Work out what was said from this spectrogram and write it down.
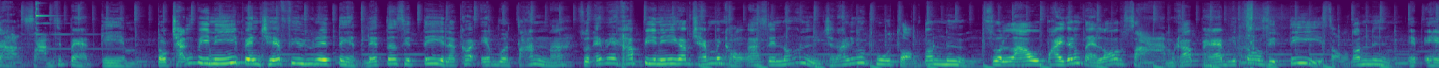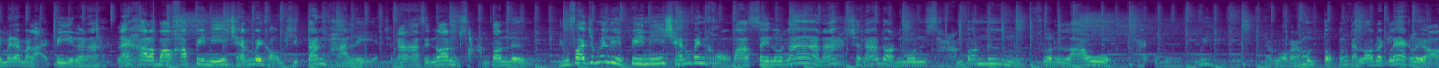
จาก 38 เกม ตกชั้นปีนี้เป็นเชฟฟิลด์ยูไนเต็ดเลสเตอร์ซิตี้แล้วก็เอเวอร์ตันนะ ส่วน FA ครับปีนี้ครับแชมป์เป็นของอาร์เซนอลชนะลิเวอร์พูล2ต่อ1ส่วนเราไปตั้งแต่รอบ 3 ครับ แพ้บิตตัลซิตี้2ต่อ1 FA ไม่ได้มาหลายปีแล้วนะ และคาราบาวครับปีนี้แชมป์เป็นของคิตตันพาเลตชนะอาร์เซนอล3ต่อ1ยูฟาแชมเปี้ยนลีกปีนี้แชมป์เป็นของบาร์เซโลนานะชนะดอร์ทมุน3ต่อ1ส่วนเราไปโอ้โหอย่าบอกนะมึงตกตั้งแต่รอบแรก ๆ เลยเหรอ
